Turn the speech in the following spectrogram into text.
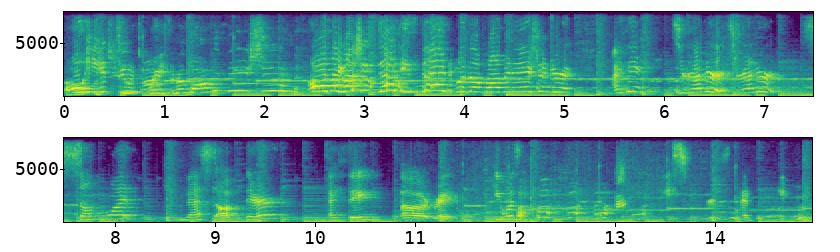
Oh, he hit two shoot, Wait, times. an abomination! Oh my gosh, he's dead! He's dead with the abomination! You're, I think surrender, surrender, somewhat messed up there. I think. Uh, right. He was.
